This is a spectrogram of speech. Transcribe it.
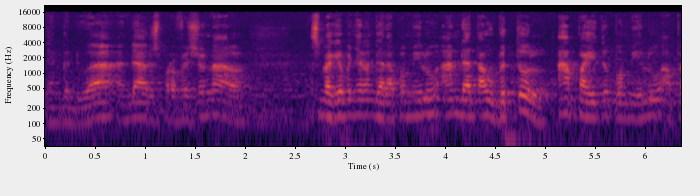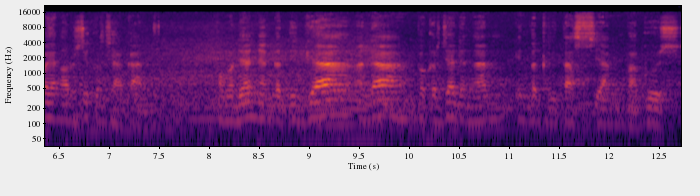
Yang kedua, Anda harus profesional. Sebagai penyelenggara pemilu, Anda tahu betul apa itu pemilu, apa yang harus dikerjakan. Kemudian yang ketiga, Anda bekerja dengan integritas yang bagus.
